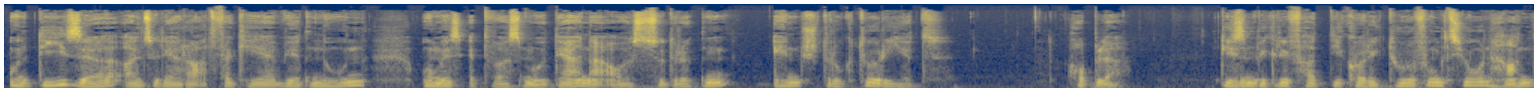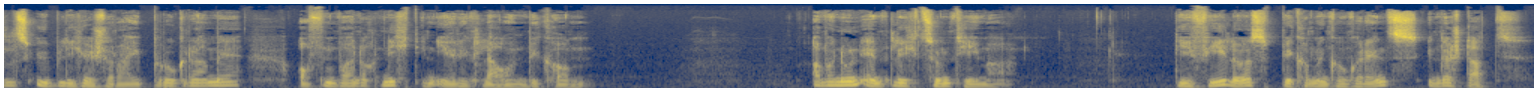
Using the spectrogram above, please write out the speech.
Und dieser, also der Radverkehr, wird nun, um es etwas moderner auszudrücken, entstrukturiert. Hoppla, diesen Begriff hat die Korrekturfunktion handelsüblicher Schreibprogramme offenbar noch nicht in ihre Klauen bekommen. Aber nun endlich zum Thema. Die Felos bekommen Konkurrenz in der Stadt.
